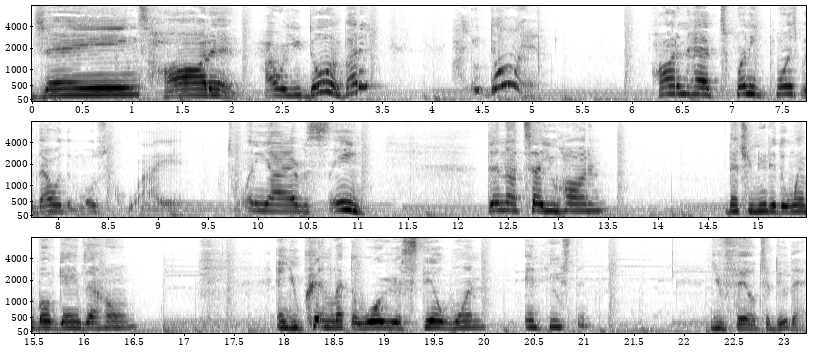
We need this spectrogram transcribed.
James Harden, how are you doing, buddy? How you doing? Harden had 20 points, but that was the most quiet 20 I ever seen. Didn't I tell you, Harden, that you needed to win both games at home? And you couldn't let the Warriors steal one in Houston? You failed to do that.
